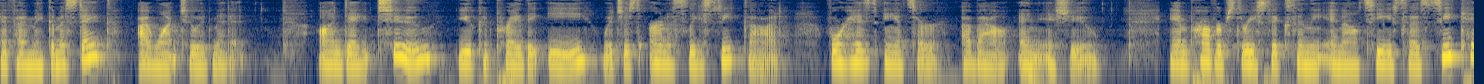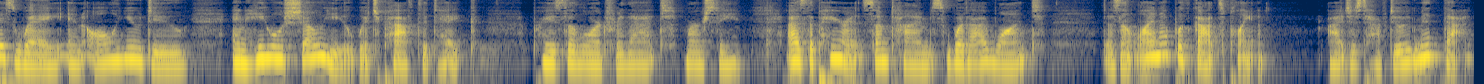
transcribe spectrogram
if I make a mistake, I want to admit it. On day two, you could pray the E, which is earnestly seek God for his answer about an issue. And Proverbs 3 6 in the NLT says, Seek his way in all you do, and he will show you which path to take. Praise the Lord for that mercy. As the parent, sometimes what I want doesn't line up with God's plan. I just have to admit that.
